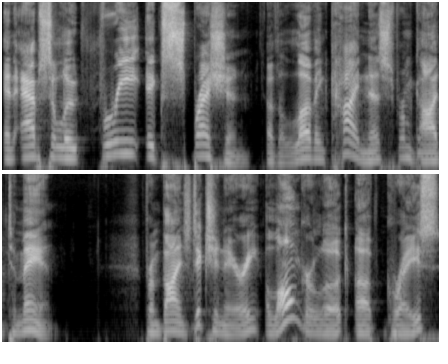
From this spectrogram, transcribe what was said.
an absolute free expression of the loving kindness from God to man. From Vine's dictionary, a longer look of grace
